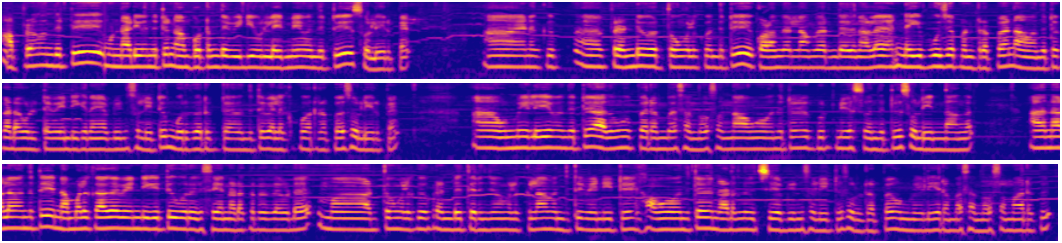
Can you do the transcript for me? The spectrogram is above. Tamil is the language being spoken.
அப்புறம் வந்துட்டு முன்னாடி வந்துட்டு நான் போட்டிருந்த வீடியோலையுமே வந்துட்டு சொல்லியிருப்பேன். எனக்கு ஃப்ரெண்டு ஒருத்தவங்களுக்கு வந்துட்டு குழந்த இல்லாமல் இருந்ததுனால இன்றைக்கி பூஜை பண்ணுறப்ப நான் வந்துட்டு கடவுள்கிட்ட வேண்டிக்கிறேன் அப்படின்னு சொல்லிட்டு முருகர்கிட்ட வந்துட்டு விளக்கு போடுறப்ப சொல்லியிருப்பேன். உண்மையிலேயே வந்துட்டு அதுவும் இப்போ ரொம்ப சந்தோஷம்தான். அவங்க வந்துட்டு குட் நியூஸ் வந்துட்டு சொல்லியிருந்தாங்க. அதனால் வந்துட்டு நம்மளுக்காக வேண்டிக்கிட்டு ஒரு விஷயம் நடக்கிறத விட ம அடுத்தவங்களுக்கு ஃப்ரெண்டு தெரிஞ்சவங்களுக்கெல்லாம் வந்துட்டு வேண்டிட்டு அவங்க வந்துட்டு அது நடந்துருச்சு அப்படின்னு சொல்லிட்டு சொல்கிறப்ப உண்மையிலேயே ரொம்ப சந்தோஷமாக இருக்குது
